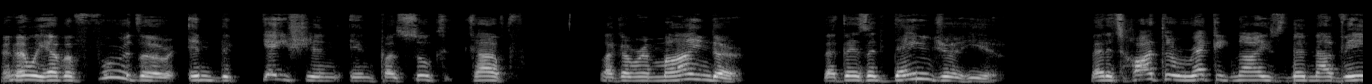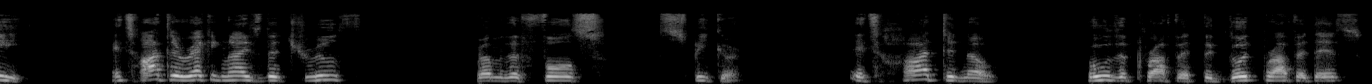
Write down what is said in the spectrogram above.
And then we have a further indication in Pasuk Kaf like a reminder that there's a danger here, that it's hard to recognize the Navi. It's hard to recognize the truth from the false speaker. It's hard to know who the prophet, the good prophet is,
